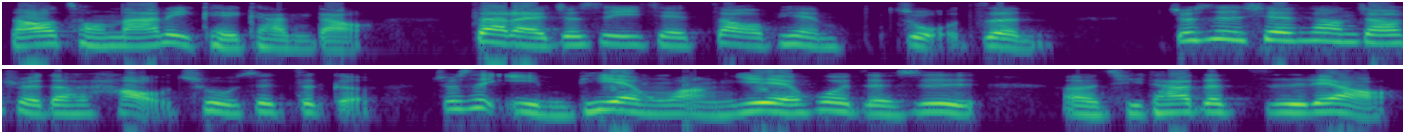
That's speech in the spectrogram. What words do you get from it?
然后从哪里可以看到。再来就是一些照片佐证，就是线上教学的好处是这个，就是影片、网页或者是呃其他的资料，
